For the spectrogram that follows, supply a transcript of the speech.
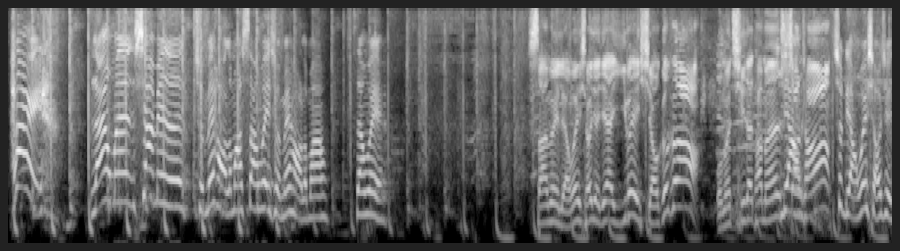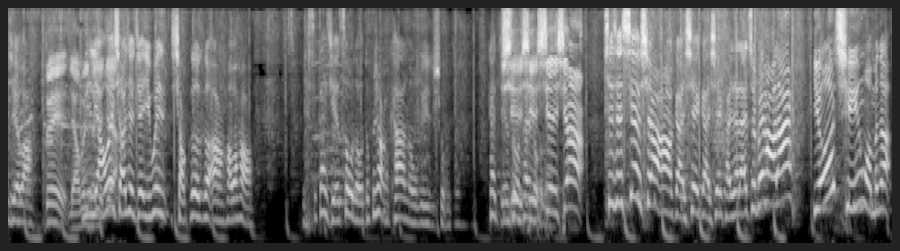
嘿，来，我们下面的准备好了吗？三位准备好了吗？三位，三位，两位小姐姐，一位小哥哥，我们期待他们上场。是两位小姐姐吧？对，两位。你两位小姐姐，一位小哥哥啊，好不好？你是带节奏的，我都不想看了。我跟你说，看节奏。谢谢线下，谢谢线下啊！感谢感谢感谢，来准备好来，有请我们的。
